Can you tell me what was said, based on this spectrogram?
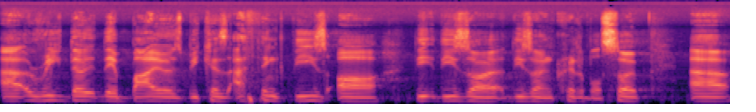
uh, read the, their bios because I think these are, the, these are, these are incredible. So, uh,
